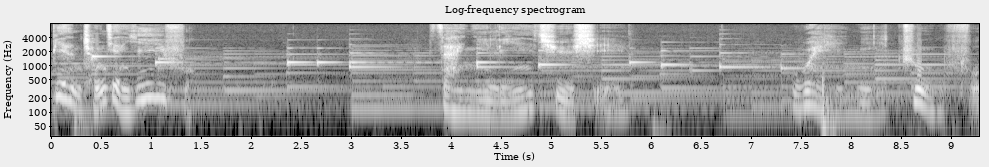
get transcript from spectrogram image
变成件衣服，在你离去时，为你祝福。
